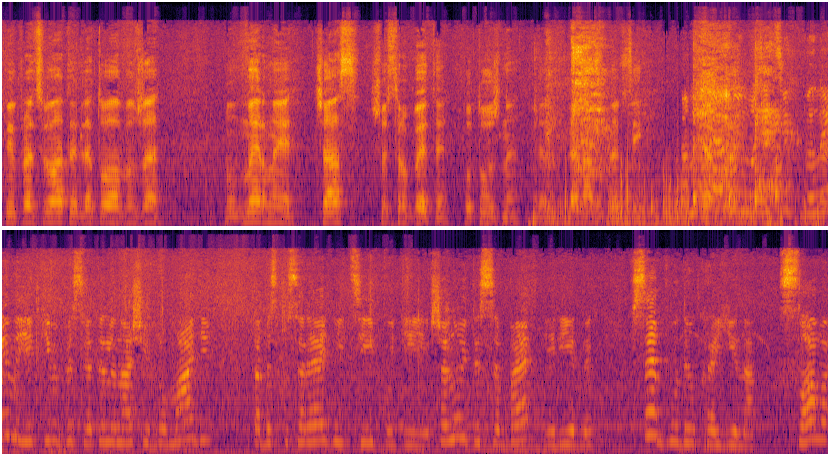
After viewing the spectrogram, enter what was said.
співпрацювати для того, аби вже ну, в мирний час щось робити, потужне для, для нас, для всіх. А ми дякуємо за ці хвилини, які ви присвятили нашій громаді та безпосередній цій події. Шануйте себе і рідних. Все буде Україна. Слава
